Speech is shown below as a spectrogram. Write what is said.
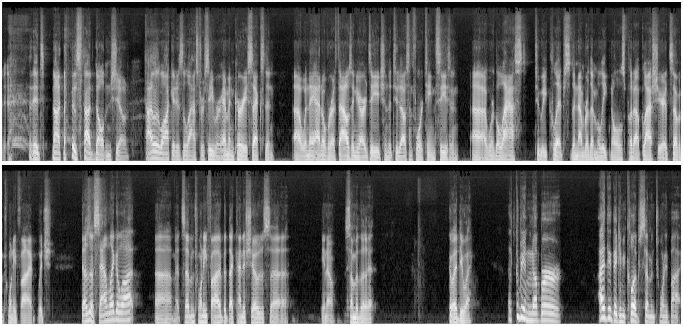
it's not it's not Dalton Schoen. Tyler Lockett is the last receiver. Him and Curry Sexton, uh, when they had over a thousand yards each in the 2014 season, uh, were the last to eclipse the number that Malik Knowles put up last year at 725, which doesn't sound like a lot um, at 725, but that kind of shows, uh, you know, some of the. Go ahead, DY. That could be a number. I think they can eclipse 725.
